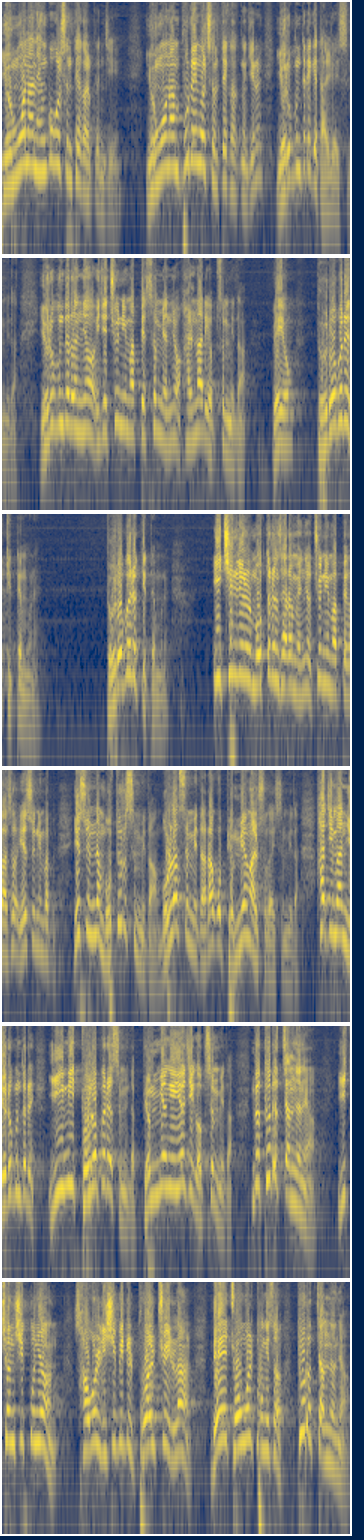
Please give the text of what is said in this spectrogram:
영원한 행복을 선택할 건지 영원한 불행을 선택할 건지는 여러분들에게 달려 있습니다. 여러분들은요 이제 주님 앞에 서면요 할 말이 없습니다. 왜요? 들어버렸기 때문에. 들어버렸기 때문에. 이 진리를 못 들은 사람은요 주님 앞에 가서 예수님 앞에 예수님 난 못 들었습니다. 몰랐습니다라고 변명할 수가 있습니다. 하지만 여러분들은 이미 들어버렸습니다. 변명의 여지가 없습니다. 너 들었지 않느냐? 2019년 4월 21일 부활주일 날 내 종을 통해서 들었지 않느냐?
